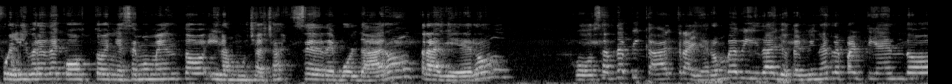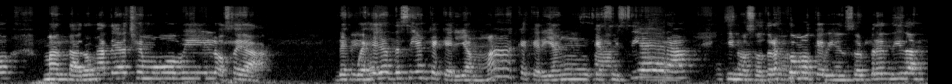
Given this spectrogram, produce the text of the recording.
fue libre de costo en ese momento y las muchachas se desbordaron, trajeron cosas de picar, trajeron bebidas, yo terminé repartiendo, mandaron a TH móvil, o sea, después ellas decían que querían más, que querían que se hiciera, y nosotros como que bien sorprendidas,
